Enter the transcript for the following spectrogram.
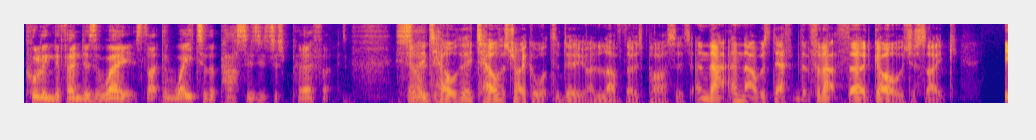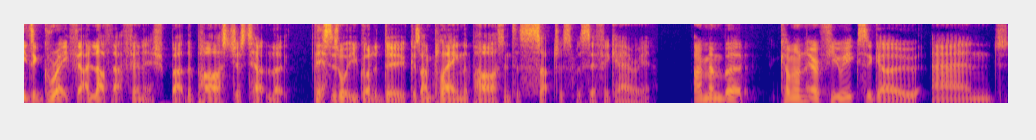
pulling defenders away. It's like the weight of the passes is just perfect. It's Yeah, so they tell they tell the striker what to do. I love those passes, and that and that was def- for that third goal. It's just like it's a great fit. I love that finish, but the pass just tell look, this is what you've got to do because I'm playing the pass into such a specific area. I remember coming on here a few weeks ago, and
